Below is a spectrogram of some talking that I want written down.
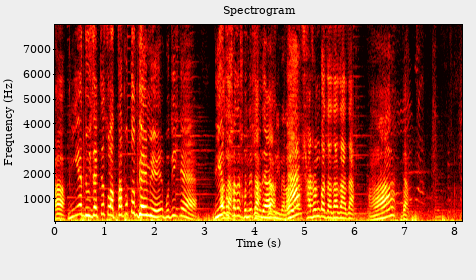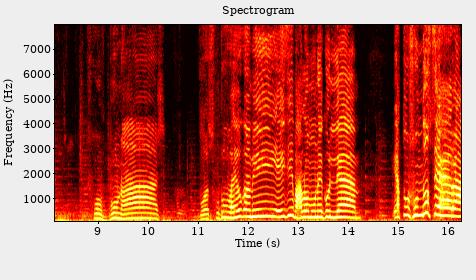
হ্যাঁ। নিয়ে দুই চারটা চত্থা পত্র দেমে বুঝিস না? দিয়ে তোর সাথে সন্ধ্যের সময় দেখা করি মেলা হ্যাঁ? শাসন কর যা যা যা। যা হ্যাঁ? যা। সর্বনাশ। বস ছোট ভাইওক আমি এই যে ভালো মনে করলাম। এত সুন্দর চেহারা।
